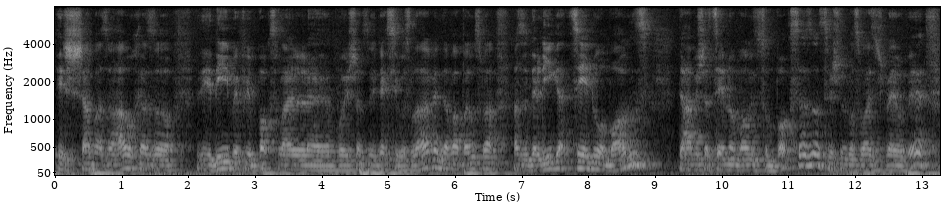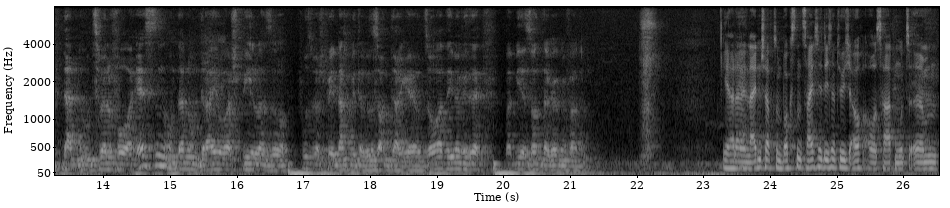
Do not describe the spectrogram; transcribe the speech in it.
ich habe also auch also die Liebe für Box, weil äh, wo ich also in Ex-Jugoslawien, da war bei uns war also der Liga 10 Uhr morgens. Da habe ich ja 10 Uhr morgens zum Box, also zwischen, was weiß ich, wer und wer. Dann um 12 Uhr Essen und dann um 3 Uhr Spiel, also Fußballspiel, Nachmittag und Sonntag. Und so hat immer wieder bei mir Sonntag angefangen. Ja, deine Leidenschaft zum Boxen zeichnet dich natürlich auch aus, Hartmut. Ähm,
